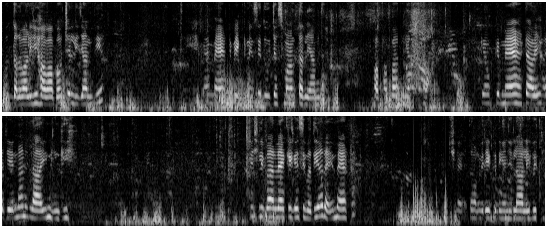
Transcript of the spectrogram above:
ਬੱਦਲ ਵਾਲੀ ਜੀ ਹਵਾ ਬਹੁਤ ਚੱਲੀ ਜਾਂਦੀ ਆ। ਤੇ ਮੈਂ ਮੈਟ ਵੇਖਣੇ ਸੀ ਦੂਜਾ ਸਮਾਨ ਤਾਂ ਲਿਆਂਦਾ ਫਾਫਾ ਭਰ ਲਿਆ ਕਿਉਂਕਿ ਮੈਟ ਵਾਲੇ ਹਜੇ ਇਹਨਾਂ ਨੇ ਲਾਈ ਨਹੀਂ ਗੀ। ਪਿਛਲੀ ਵਾਰ ਲੈ ਕੇ ਗਏ ਸੀ ਵਧੀਆ ਰਹੇ ਮੈਟ। ਸ਼ਾਇਦ ਹੁਣ ਵੇਖਦੀ ਹਾਂ ਜੇ ਲਾ ਲਈ ਹੋਈ ਤਾਂ।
